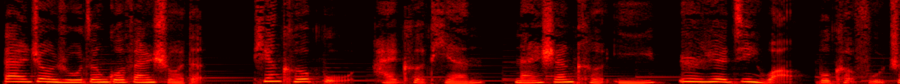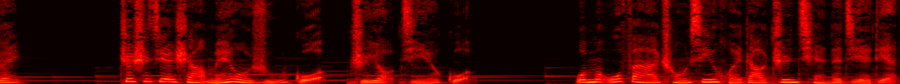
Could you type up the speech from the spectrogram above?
但正如曾国藩说的：“天可补，海可填，南山可移，日月既往，不可复追。”这世界上没有如果，只有结果。我们无法重新回到之前的节点。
